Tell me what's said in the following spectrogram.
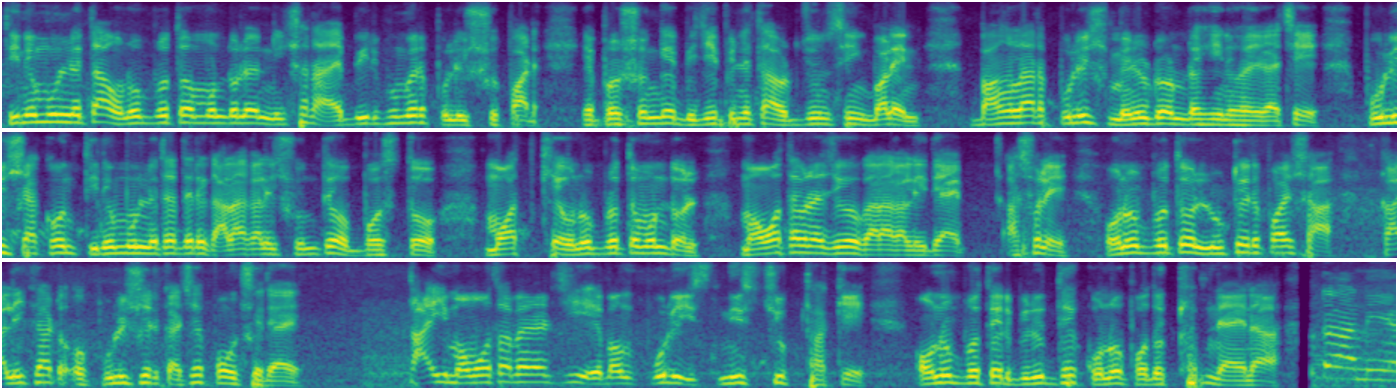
তৃণমূল নেতা অনুব্রত মণ্ডলের নিশানায় বীরভূমের পুলিশ সুপার। এ প্রসঙ্গে বিজেপি নেতা অর্জুন সিং বলেন, বাংলার পুলিশ মেরুদণ্ডহীন হয়ে গেছে। পুলিশ এখন তৃণমূল নেতাদের গালাগালি শুনতে অভ্যস্ত। মদ খেয়ে অনুব্রত মণ্ডল মমতা ব্যানার্জিকেও গালাগালি দেয়। আসলে অনুব্রত লুটের পয়সা কালীঘাট ও পুলিশের কাছে পৌঁছে দেয়। তাই মমতা ব্যানার্জি এবং পুলিশ নিশ্চুপ থাকে। অনুব্রতের বিরুদ্ধে কোনো পদক্ষেপ নেয় না। ওটা নিয়ে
